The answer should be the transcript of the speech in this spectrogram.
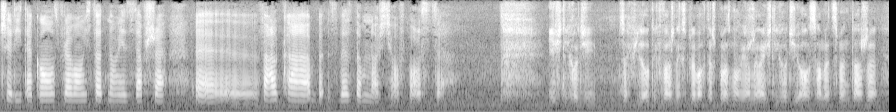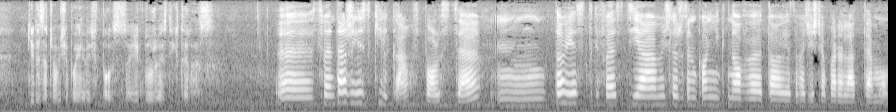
czyli taką sprawą istotną jest zawsze e, walka z bezdomnością w Polsce. Jeśli chodzi, za chwilę o tych ważnych sprawach też porozmawiamy, a jeśli chodzi o same cmentarze, kiedy zaczęły się pojawiać w Polsce? Jak dużo jest ich teraz? E, cmentarzy jest kilka w Polsce. Mm, to jest kwestia, myślę, że ten konik nowy to jest 20 parę lat temu.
